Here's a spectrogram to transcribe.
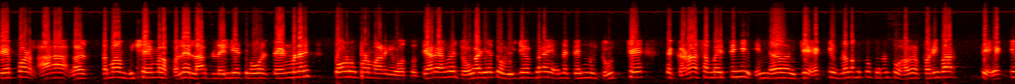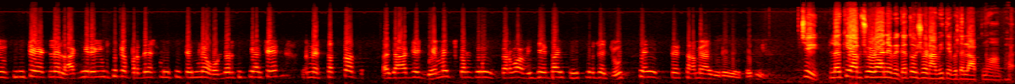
તે પણ આ તમામ વિષયમાં ભલે લાભ લઈ લે તેવો તેમણે ટોણો પણ માર્યો હતો. ત્યારે હવે જોવા જઈએ તો વિજયભાઈ અને તેમનું જૂથ છે તે ઘણા સમયથી જે એક્ટિવ ન હતું, પરંતુ હવે ફરીવાર તે એક્ટિવ થયું છે એટલે લાગી રહ્યું છે કે પ્રદેશમાંથી તેમને ઓર્ડર ચૂક્યા છે અને સતત આ જે ડેમેજ કંટ્રોલ કરવા વિજયભાઈ સહિતનું જે જૂથ છે તે સામે આવી રહ્યું જી. જી, લકી આપ જોડાને વિગતો જણાવી તે બદલ આપનો આભાર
